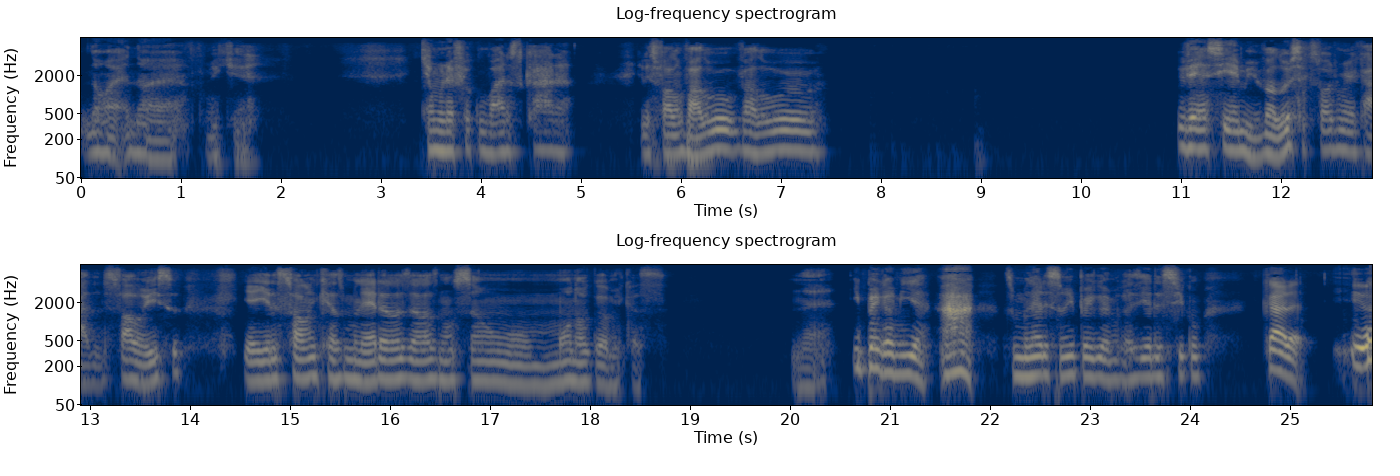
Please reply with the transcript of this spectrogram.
Não é, não é. Como é que é? Que a mulher fica com vários caras. Eles falam valor, valor. VSM, valor sexual de mercado. Eles falam isso. E aí eles falam que as mulheres elas, elas não são monogâmicas. Né? Hipergamia. Ah, as mulheres são hipergâmicas. E eles ficam. Cara, eu.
